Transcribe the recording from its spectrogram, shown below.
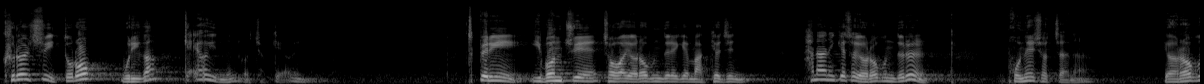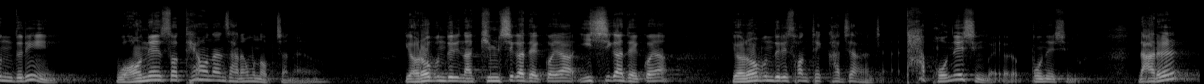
그럴 수 있도록 우리가 깨어 있는 거죠. 깨어 있는 거. 특별히 이번 주에 저와 여러분들에게 맡겨진 하나님께서 여러분들을 보내셨잖아. 여러분들이 원해서 태어난 사람은 없잖아요. 여러분들이 나 김 씨가 될 거야, 이 씨가 될 거야. 여러분들이 선택하지 않았잖아요. 다 보내신 거예요, 여러분. 보내신 거. 나를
